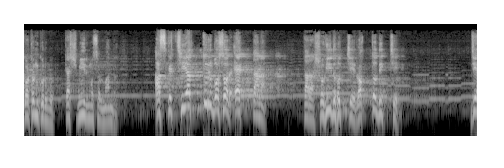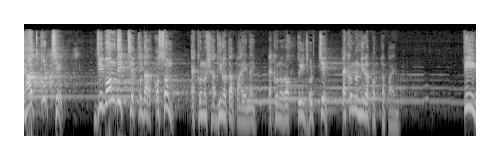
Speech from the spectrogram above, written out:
গঠন করব, কাশ্মীর মুসলমানরা। আজকে ছিয়াত্তর বছর এক টানা তারা শহীদ হচ্ছে, রক্ত দিচ্ছে, জেহাদ করছে, জীবন দিচ্ছে, খোদার কসম। এখনও স্বাধীনতা পায় নাই, এখনও রক্তই ঝরছে, এখনও নিরাপত্তা পায় না। তিন,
